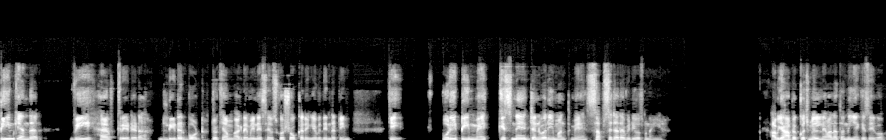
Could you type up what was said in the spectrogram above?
टीम के अंदर we have created a leader board जो कि हम अगले महीने से उसको शो करेंगे विद इन द टीम कि पूरी टीम में किसने जनवरी मंथ में सबसे ज़्यादा वीडियोस बनाई है? अब यहाँ पे कुछ मिलने वाला तो नहीं है किसी को,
